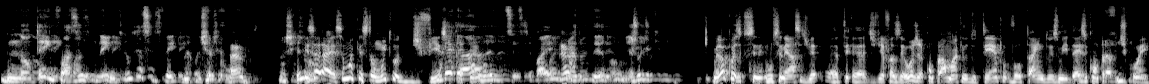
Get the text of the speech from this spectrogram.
não tem quase nem, não tem sido feito, né? Com dinheiro é. Acho que não. Isso é, isso é uma questão muito difícil. Porque é caro, né? Você, você vai é. atrás do governo, me ajude aqui. A melhor coisa que um cineasta devia, é, é, devia fazer hoje é comprar uma máquina do tempo, voltar em 2010 e comprar Bitcoin.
